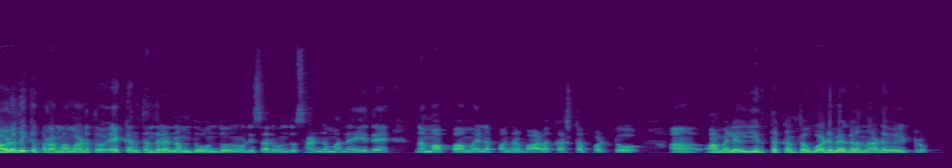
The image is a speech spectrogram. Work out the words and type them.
ಅವಳೋದಕ್ಕೆ ಪ್ರಾರಂಭ ಮಾಡ್ತಾವೆ ಯಾಕಂತಂದ್ರೆ ನಮ್ದು ಒಂದು ನೋಡಿ ಸರ್, ಒಂದು ಸಣ್ಣ ಮನೆ ಇದೆ. ನಮ್ಮ ಅಪ್ಪ, ಅಮ್ಮ ಏನಪ್ಪ ಅಂದ್ರೆ ಬಹಳ ಕಷ್ಟಪಟ್ಟು, ಆ, ಆಮೇಲೆ ಇರ್ತಕ್ಕಂಥ ಒಡವೆಗಳನ್ನ ಅಡವೆ ಇಟ್ರು.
